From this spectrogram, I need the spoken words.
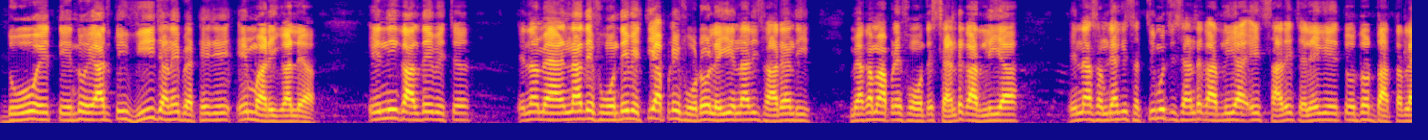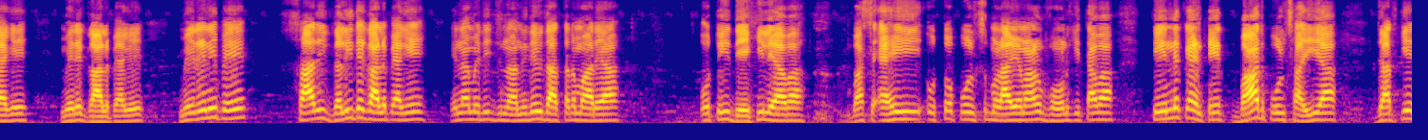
ਦੋ ਹੋਏ, ਤਿੰਨ ਹੋਏ, ਅੱਜ ਤੁਸੀਂ 20 ਜਣੇ ਬੈਠੇ ਜੇ, ਇਹ ਮਾੜੀ ਗੱਲ ਆ। ਇੰਨੀ ਗੱਲ ਦੇ ਵਿੱਚ ਇਹਨਾਂ, ਮੈਂ ਇਹਨਾਂ ਦੇ ਫੋਨ ਦੇ ਵਿੱਚ ਹੀ ਆਪਣੀ ਫੋਟੋ ਲਈ ਇਹਨਾਂ ਦੀ ਸਾਰਿਆਂ ਦੀ। ਮੈਂ ਕਿਹਾ, ਮੈਂ ਆਪਣੇ ਫੋਨ ਤੇ ਸੈਂਡ ਕਰ ਲਈ ਆ। ਇਹਨਾਂ ਸਮਝਿਆ ਕਿ ਸੱਚੀ ਮੁੱਚੀ ਸੈਂਡ ਕਰ ਲਈ ਆ। ਇਹ ਸਾਰੇ ਚਲੇ ਗਏ ਤੇ ਉਧਰ ਦਾਤਰ ਲੈ ਗਏ। ਮੇਰੇ ਗੱਲ ਪੈ ਗਏ। ਮੇਰੇ ਨਹੀਂ ਪਏ। ਸਾਰੀ ਗਲੀ 'ਤੇ ਗੱਲ ਪੈ ਗਏ ਇਹਨਾਂ ਮੇਰੀ ਜਨਾਨੀ ਦੇ ਵੀ ਦਾਤਰ ਮਾਰਿਆ। ਉਹ ਤੁਸੀਂ ਦੇਖ ਹੀ ਲਿਆ ਵਾ। ਬਸ ਇਹੀ ਉੱਤੋਂ ਪੁਲਿਸ ਮੁਲਾਜ਼ਮਾਂ ਨੂੰ ਫੋਨ ਕੀਤਾ ਵਾ। 3 ਘੰਟੇ ਬਾਅਦ ਪੁਲਿਸ ਆਈ ਆ। ਜਦ ਕਿ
